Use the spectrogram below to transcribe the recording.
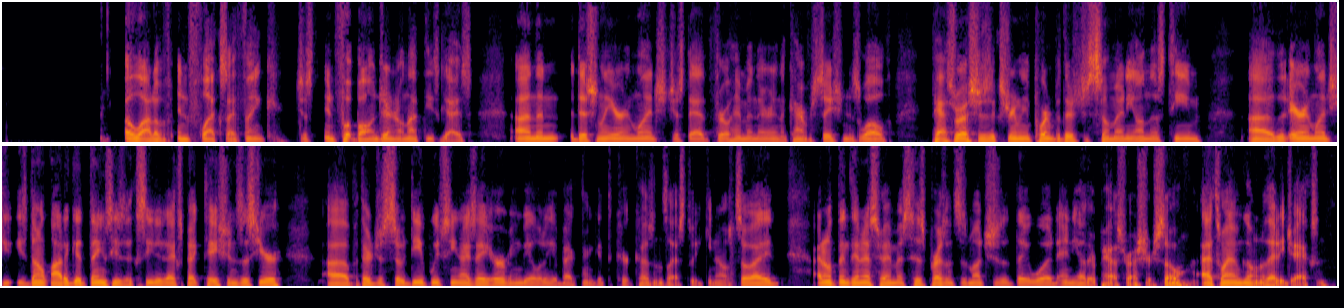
a lot of inflex, I think, just in football in general, not these guys. Uh, and then additionally, Aaron Lynch, just add throw him in there in the conversation as well. Pass rush is extremely important, but there's just so many on this team uh, that Aaron Lynch, he, he's done a lot of good things. He's exceeded expectations this year, uh, but they're just so deep. We've seen Isaiah Irving be able to get back there and get to Kirk Cousins last week, you know. So I I don't think they necessarily miss his presence as much as they would any other pass rusher. So that's why I'm going with Eddie Jackson.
